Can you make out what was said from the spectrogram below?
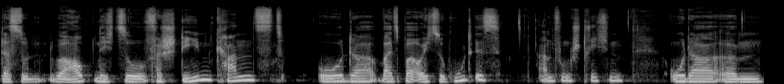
dass du überhaupt nicht so verstehen kannst oder weil es bei euch so gut ist, Anführungsstrichen, oder ähm,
